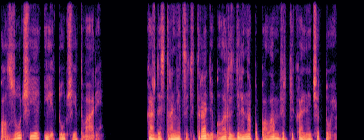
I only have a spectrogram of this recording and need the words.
«Ползучие и летучие твари». Каждая страница тетради была разделена пополам вертикальной чертой.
